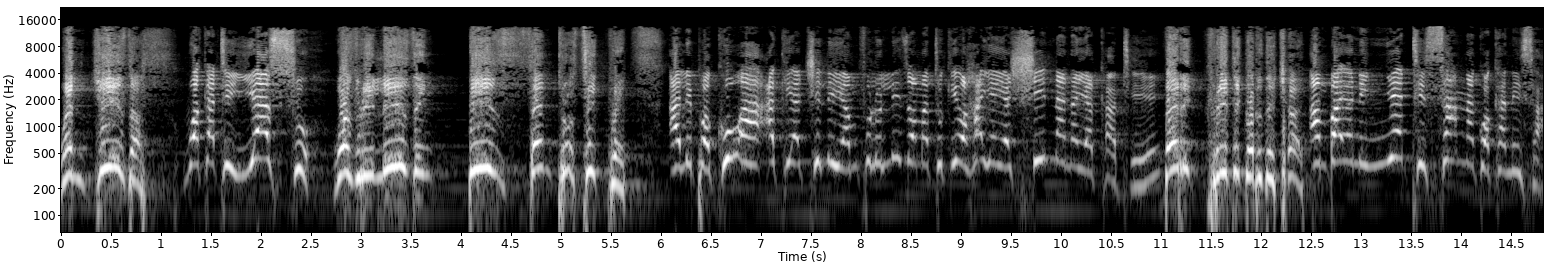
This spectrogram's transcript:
when Jesus wakati yesu was releasing these central secrets, alipokuwa akiachilia mfululizo wa matukio haya ya shina na ya kati very critical to the church, ambayo ni nyeti sana kwa kanisa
